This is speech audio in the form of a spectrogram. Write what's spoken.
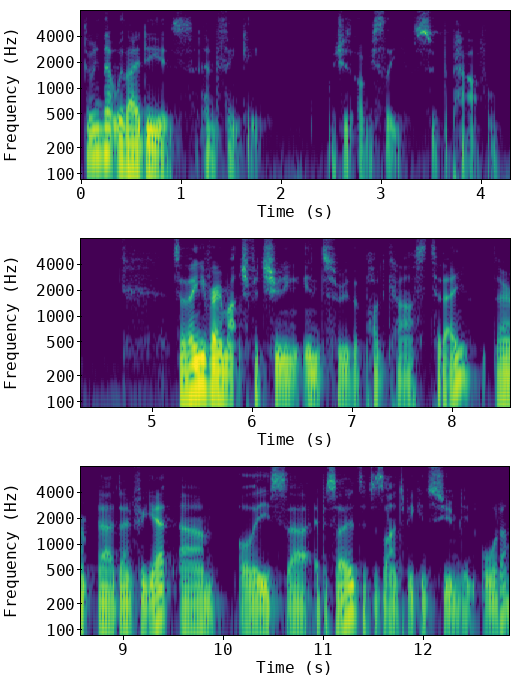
doing that with ideas and thinking, which is obviously super powerful. So thank you very much for tuning into the podcast today. Don't uh, don't forget, um, all these uh, episodes are designed to be consumed in order.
